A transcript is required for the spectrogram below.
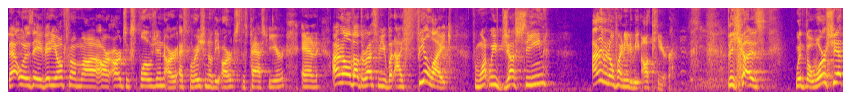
That was a video from uh, our arts explosion, our exploration of the arts this past year. And I don't know about the rest of you, but I feel like from what we've just seen, I don't even know if I need to be up here. because with the worship,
